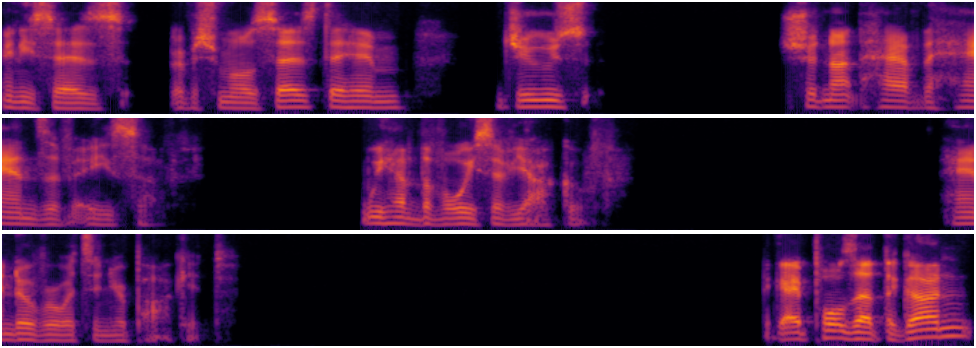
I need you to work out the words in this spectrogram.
And he says, Reb Shmuel says to him, Jews should not have the hands of Esav. We have the voice of Yaakov. Hand over what's in your pocket. The guy pulls out the gun,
